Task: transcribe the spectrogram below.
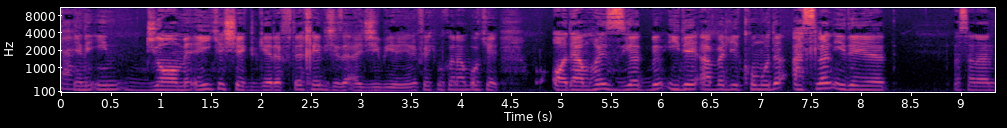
بله. یعنی این جامعه ای که شکل گرفته خیلی چیز عجیبیه. یعنی فکر می‌کنم اوکی آدم های زیاد به ایده اولیه کومودا اصلا ایده مثلا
